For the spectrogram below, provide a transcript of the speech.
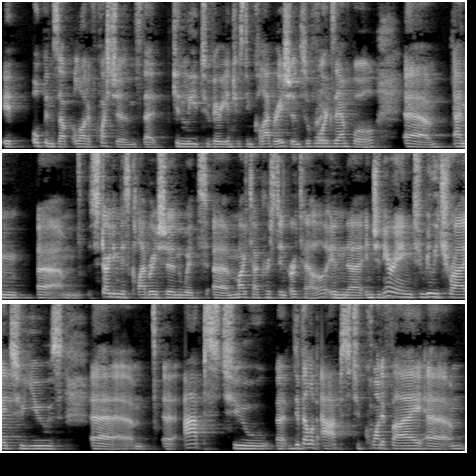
it opens up a lot of questions that can lead to very interesting collaborations. So, for right. example, um, I'm um, starting this collaboration with uh, Marta Kersten-Oertel in mm-hmm. uh, engineering to really try to use um, uh, apps to uh, develop apps to quantify um,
